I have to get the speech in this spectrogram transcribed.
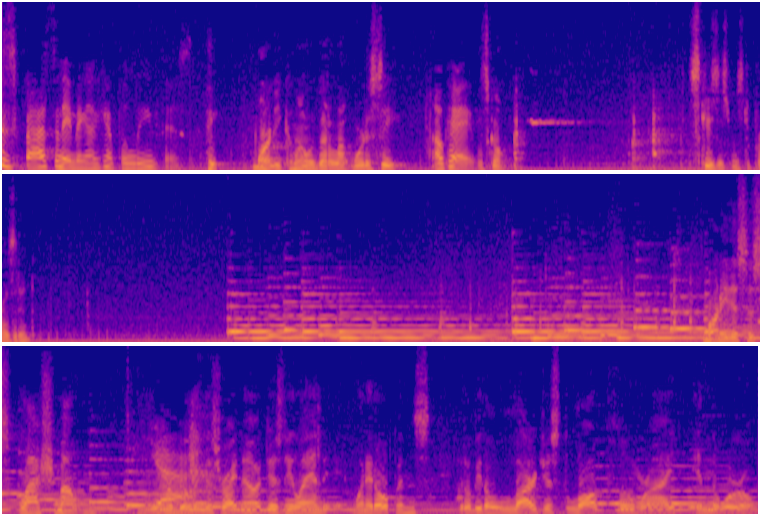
Is fascinating. I can't believe this. Hey, Marty, come on, we've got a lot more to see. Okay. Let's go. Excuse us, Mr. President. Marty, this is Splash Mountain. Yeah. We're building this right now at Disneyland. When it opens, it'll be the largest log flume ride in the world.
